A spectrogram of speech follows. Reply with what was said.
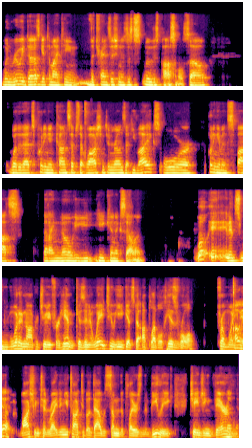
when Rui does get to my team, the transition is as smooth as possible. So whether that's putting in concepts that Washington runs that he likes or putting him in spots that I know he he can excel in. Well, and it's what an opportunity for him because in a way too he gets to uplevel his role from what he oh, yeah. Washington, right? And you talked about that with some of the players in the B League changing their yeah.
